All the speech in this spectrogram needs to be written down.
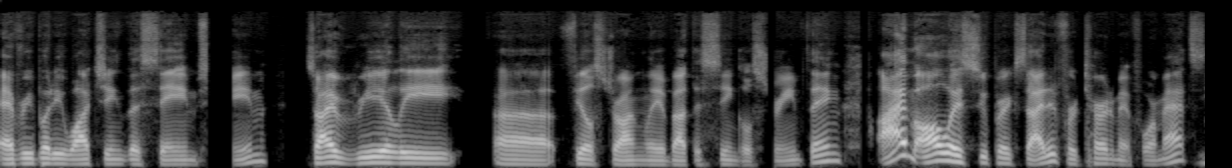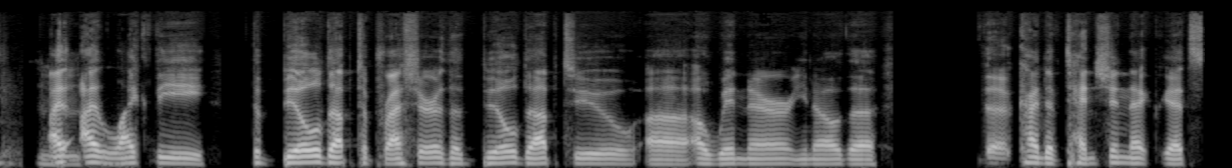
everybody watching the same stream. So I really uh, feel strongly about the single stream thing. I'm always super excited for tournament formats. Mm-hmm. I, I like the the build up to pressure, the build up to uh, a winner. You know, the the kind of tension that gets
